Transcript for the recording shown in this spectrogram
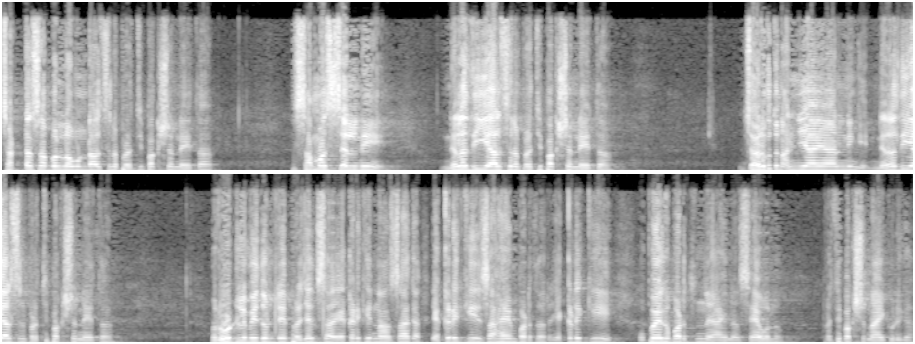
చట్టసభల్లో ఉండాల్సిన ప్రతిపక్ష నేత సమస్యల్ని నిలదీయాల్సిన ప్రతిపక్ష నేత జరుగుతున్న అన్యాయాన్ని నిలదీయాల్సిన ప్రతిపక్ష నేత రోడ్ల మీద ఉంటే ప్రజలకు ఎక్కడికి నా సహ ఎక్కడికి సహాయం పడతారు ఎక్కడికి ఉపయోగపడుతుంది ఆయన సేవలు ప్రతిపక్ష నాయకుడిగా?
